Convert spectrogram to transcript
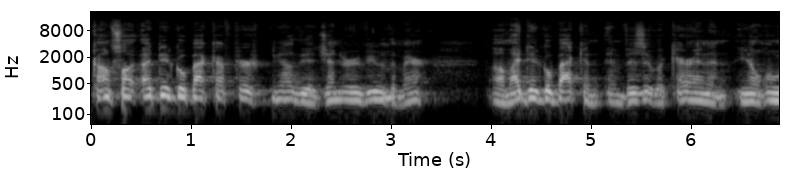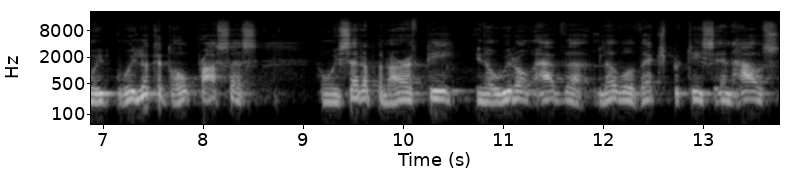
Council, I did go back after, you know, the agenda review of the mayor. Um, I did go back and, and visit with Karen and, you know, when we, we look at the whole process, when we set up an RFP, you know, we don't have the level of expertise in-house.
